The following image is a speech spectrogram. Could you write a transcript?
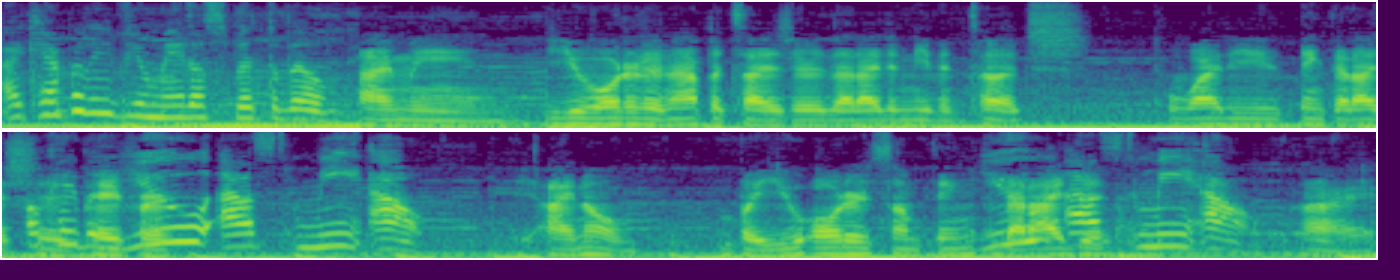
I can't believe you made us split the bill. I mean, you ordered an appetizer that I didn't even touch. Why do you think that I should Okay, pay but for you asked me out. I know, but you ordered something You that I did. You asked did. me out. All right,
